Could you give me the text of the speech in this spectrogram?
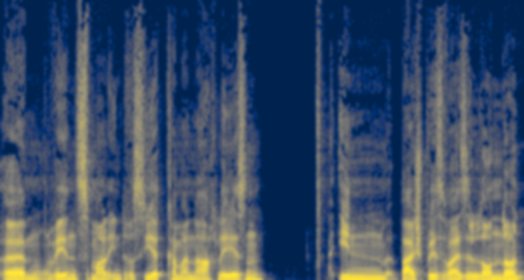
Ähm, Wen es mal interessiert, kann man nachlesen. In beispielsweise London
